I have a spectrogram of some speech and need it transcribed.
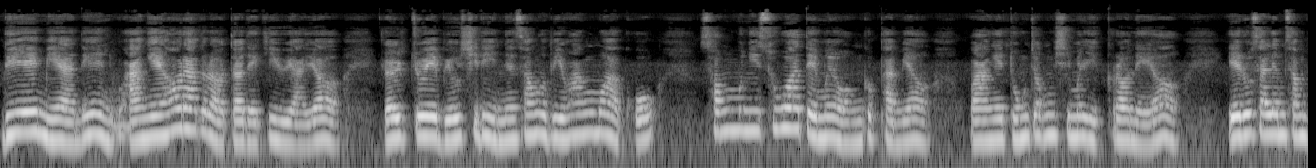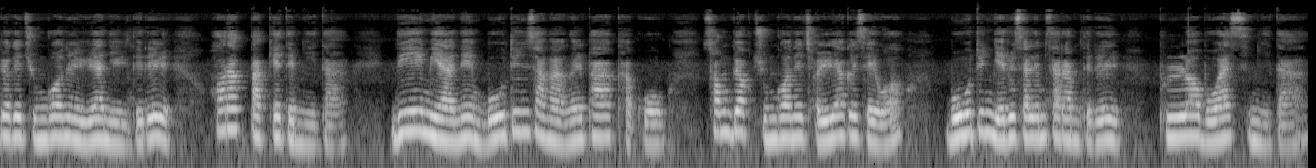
느에미아는 왕의 허락을 얻어내기 위하여 열조의 묘실이 있는 성읍이 황무하고 성문이 수화됨을 언급하며 왕의 동정심을 이끌어내어 예루살렘 성벽의 중건을 위한 일들을 허락받게 됩니다. 느에미아는 모든 상황을 파악하고 성벽 중건의 전략을 세워 모든 예루살렘 사람들을 불러 모았습니다.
